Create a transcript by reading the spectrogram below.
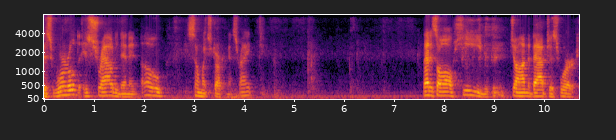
this world is shrouded in. it. oh, so much darkness, right? Let us all heed John the Baptist's work.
